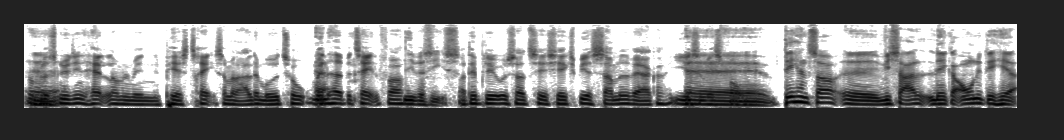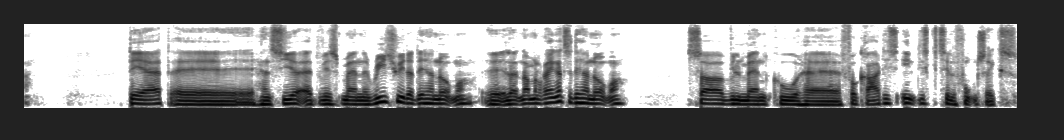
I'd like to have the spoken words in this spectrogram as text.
hun blev Øh. snydt i en handel om en PS3, som man aldrig modtog, men Ja. havde betalt for. Lige præcis. Og det blev så til Shakespeares samlede værker i sms-form. Øh, det han så, øh, Vishal, lægger oven i det her, det er, at øh, han siger, at hvis man retweeter det her nummer, øh, eller når man ringer til det her nummer, så vil man kunne have få gratis indisk telefonsex.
